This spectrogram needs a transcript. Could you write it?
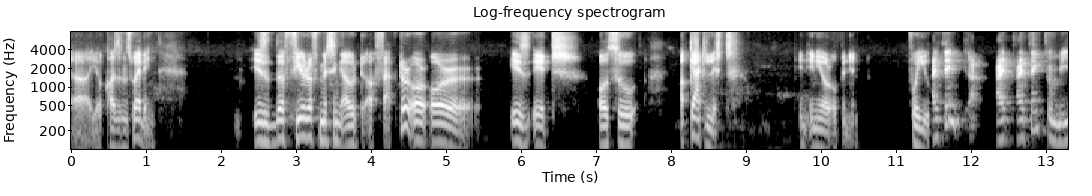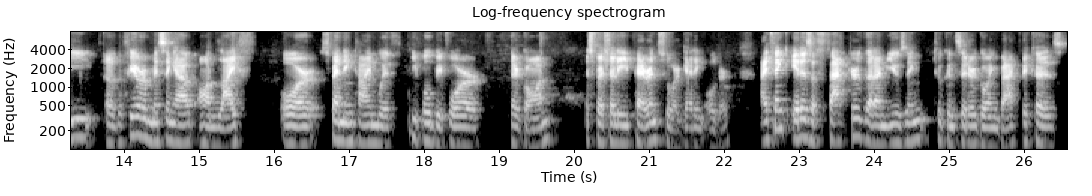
uh, your cousin's wedding. Is the fear of missing out a factor or or is it also a catalyst in, in your opinion for you? I think i, I think for me uh, the fear of missing out on life or spending time with people before they're gone especially parents who are getting older. I think it is a factor that i'm using to consider going back because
